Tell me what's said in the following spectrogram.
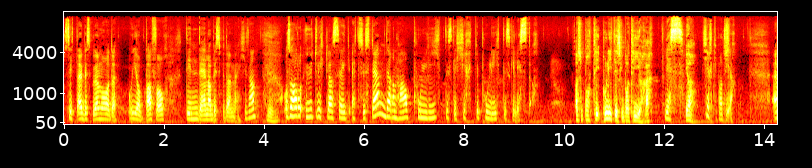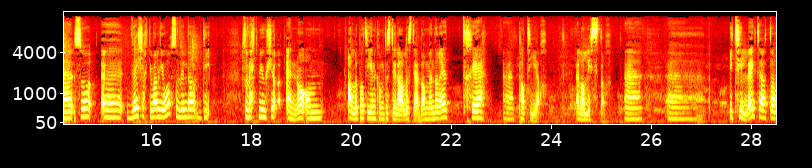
sitte i bispedømmerådet og jobbe for din del av bispedømmet. ikke sant? Og så har det utvikla seg et system der en har politiske, kirkepolitiske lister. Altså parti, politiske partier her. Yes. Ja. Kirkepartier. Eh, så eh, ved kirkevalget i år så, de, så vet vi jo ikke ennå om alle partiene kommer til å stille alle steder, men det er tre eh, partier, eller lister. Eh, eh, I tillegg til at det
